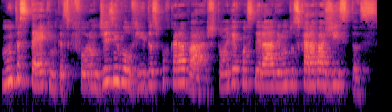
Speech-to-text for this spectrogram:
muitas técnicas que foram desenvolvidas por Caravaggio. Então, ele é considerado um dos caravagistas.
